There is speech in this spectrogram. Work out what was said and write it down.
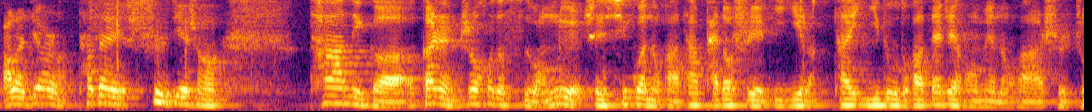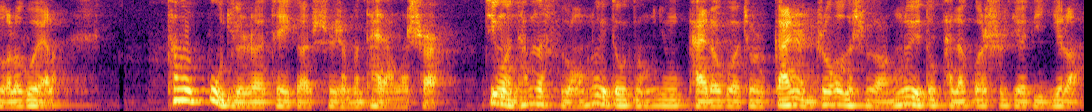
拔了尖了，他在世界上，他那个感染之后的死亡率，这新冠的话，他排到世界第一了。他一度的话，在这方面的话是折了贵了。他们不觉得这个是什么太大的事儿。尽管他们的死亡率都曾经排到过，就是感染之后的死亡率都排到过世界第一了，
